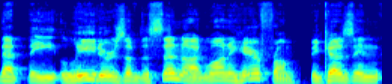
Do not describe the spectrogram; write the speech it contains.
that the leaders of the synod want to hear from because in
